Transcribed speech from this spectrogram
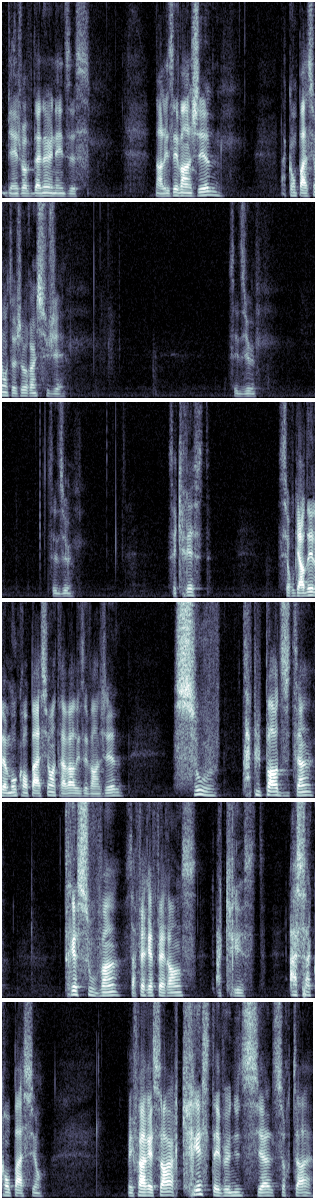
Bien, je vais vous donner un indice. Dans les évangiles, la compassion est toujours un sujet. C'est Dieu. C'est Dieu. C'est Christ. Si vous regardez le mot compassion à travers les évangiles, la plupart du temps, très souvent, ça fait référence à Christ, à sa compassion. Mes frères et sœurs, Christ est venu du ciel sur terre.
